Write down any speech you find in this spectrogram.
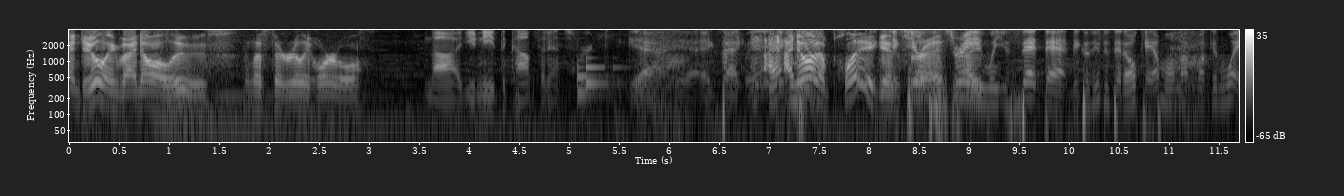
mind dueling, but I know I'll lose unless they're really horrible. Nah, you need the confidence for it to be good. Yeah, yeah, exactly. I, It I know how to play It, against it killed Red. the stream I- when you said that because you just said, "Okay, I'm on my fucking way."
